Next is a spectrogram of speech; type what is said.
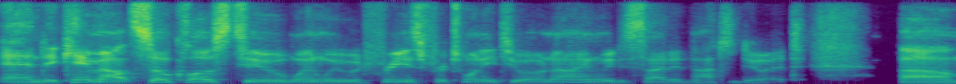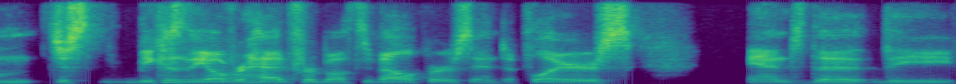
and it came out so close to when we would freeze for 2209, we decided not to do it. Um, just because of the overhead for both developers and deployers and the the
